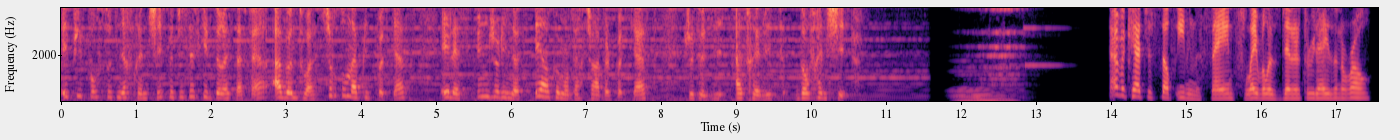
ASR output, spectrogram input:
Et puis pour soutenir Friendship, tu sais ce qu'il te reste à faire. Abonne-toi sur ton appli de podcast et laisse une jolie note et un commentaire sur Apple Podcast. Je te dis à très vite dans Friendship. The?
